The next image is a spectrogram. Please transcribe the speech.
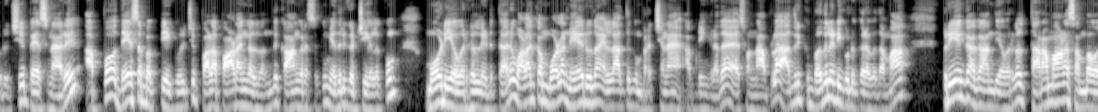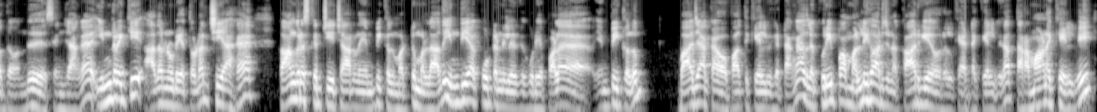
குறித்து பேசினார். அப்போது தேசபக்தியை குறித்து பல பாடங்கள் வந்து காங்கிரஸுக்கும் எதிர்கட்சிகளுக்கும் மோடி அவர்கள் எடுத்தார். வழக்கம் போல் நேரு தான் எல்லாத்துக்கும் பிரச்சனை அப்படிங்கிறத சொன்னாப்புல. அதற்கு பதிலடி கொடுக்குற விதமாக பிரியங்கா காந்தி அவர்கள் தரமான சம்பவத்தை வந்து செஞ்சாங்க. இன்றைக்கு அதனுடைய தொடர்ச்சியாக காங்கிரஸ் கட்சியை சார்ந்த எம்பிக்கள் மட்டுமல்லாது இந்தியா கூட்டணியில் இருக்கக்கூடிய பல எம்பிக்களும் பாஜகவை பார்த்து கேள்வி கேட்டாங்க. அதில் குறிப்பாக மல்லிகார்ஜுன கார்கே அவர்கள் கேட்ட கேள்வி தான். தரமான கேள்வி.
